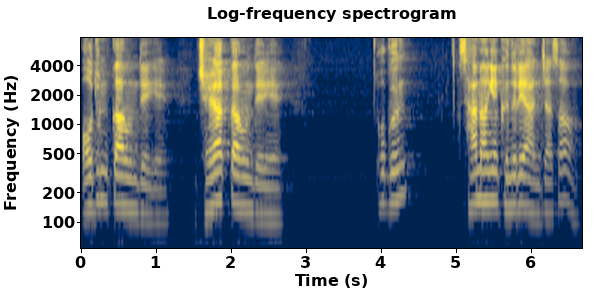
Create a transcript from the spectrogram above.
어둠 가운데에 죄악 가운데에 혹은 사망의 그늘에 앉아서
